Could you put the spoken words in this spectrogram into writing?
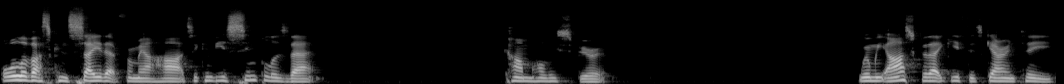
All of us can say that from our hearts. It can be as simple as that. Come, Holy Spirit. When we ask for that gift, it's guaranteed,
